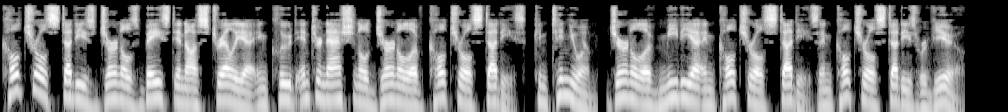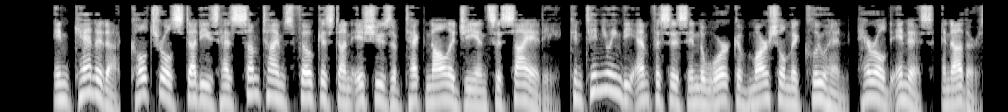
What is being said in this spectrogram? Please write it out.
Cultural studies journals based in Australia include International Journal of Cultural Studies, Continuum, Journal of Media and Cultural Studies and Cultural Studies Review. In Canada, cultural studies has sometimes focused on issues of technology and society, continuing the emphasis in the work of Marshall McLuhan, Harold Innis, and others.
